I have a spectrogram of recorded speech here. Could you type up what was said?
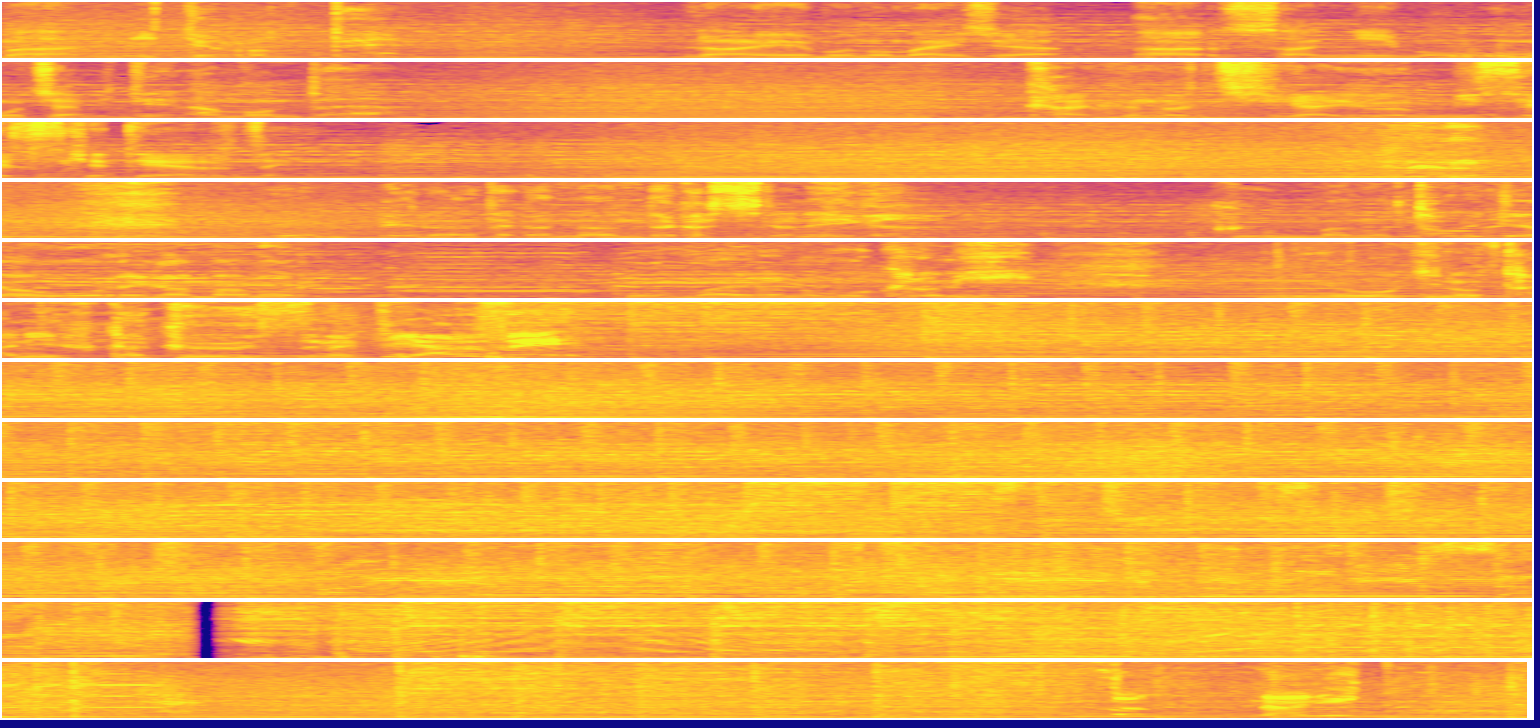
まあ見てろって。乱エボの前じゃ R32 もおもちゃみてえなもんだ。格の違いを見せつけてやるぜ。エンペラーだかなんだか知らねえが。群馬の砦は俺が守る。お前らの目論み妙義の谷深くうずめてやるぜ。何？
